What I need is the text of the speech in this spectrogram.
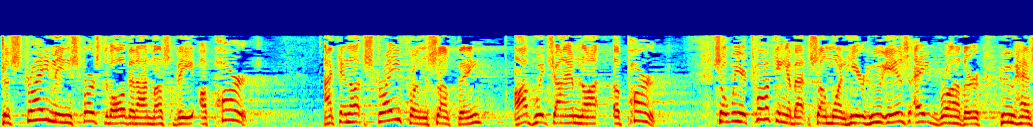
To stray means, first of all, that I must be apart. I cannot stray from something of which I am not a part. So we are talking about someone here who is a brother who has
